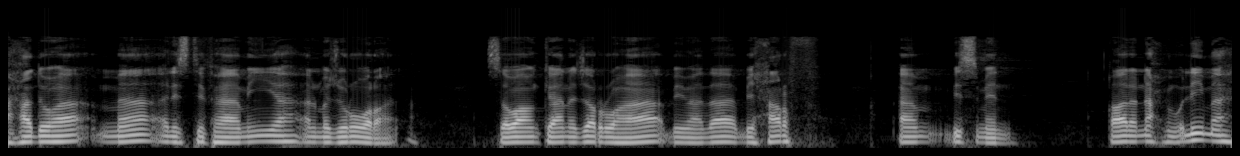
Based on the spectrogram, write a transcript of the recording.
أحدها ما الاستفهامية المجرورة سواء كان جرها بماذا بحرف أم باسم. قال نحو لمه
